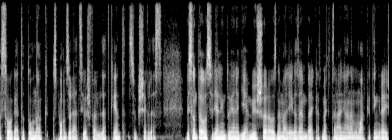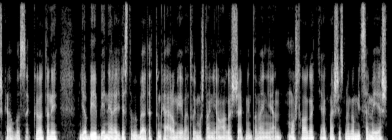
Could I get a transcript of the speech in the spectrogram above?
szolgáltatónak szponzorációs felületként szükség lesz. Viszont ahhoz, hogy elinduljon egy ilyen műsor, ahhoz nem elég az embereket megtalálni, hanem a marketingre is kell valószínűleg költeni. Ugye a BB-nél egyrészt ebből beltettünk három évet, hogy most annyian hallgassák, mint amennyien most hallgatják, másrészt meg a mi személyes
